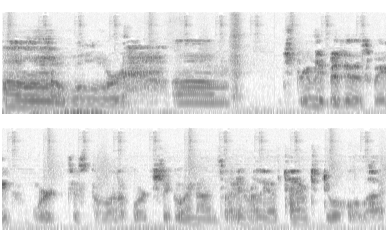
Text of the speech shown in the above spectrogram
Oh, well, Lord. Um, extremely busy this week. Work, just a lot of work shit going on, so I didn't really have time to do a whole lot.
